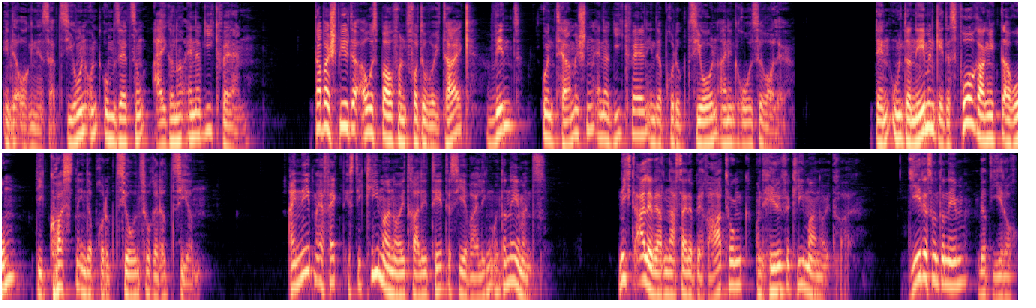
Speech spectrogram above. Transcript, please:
in der Organisation und Umsetzung eigener Energiequellen. Dabei spielt der Ausbau von Photovoltaik, Wind und thermischen Energiequellen in der Produktion eine große Rolle. Denn Unternehmen geht es vorrangig darum, die Kosten in der Produktion zu reduzieren. Ein Nebeneffekt ist die Klimaneutralität des jeweiligen Unternehmens. Nicht alle werden nach seiner Beratung und Hilfe klimaneutral. Jedes Unternehmen wird jedoch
